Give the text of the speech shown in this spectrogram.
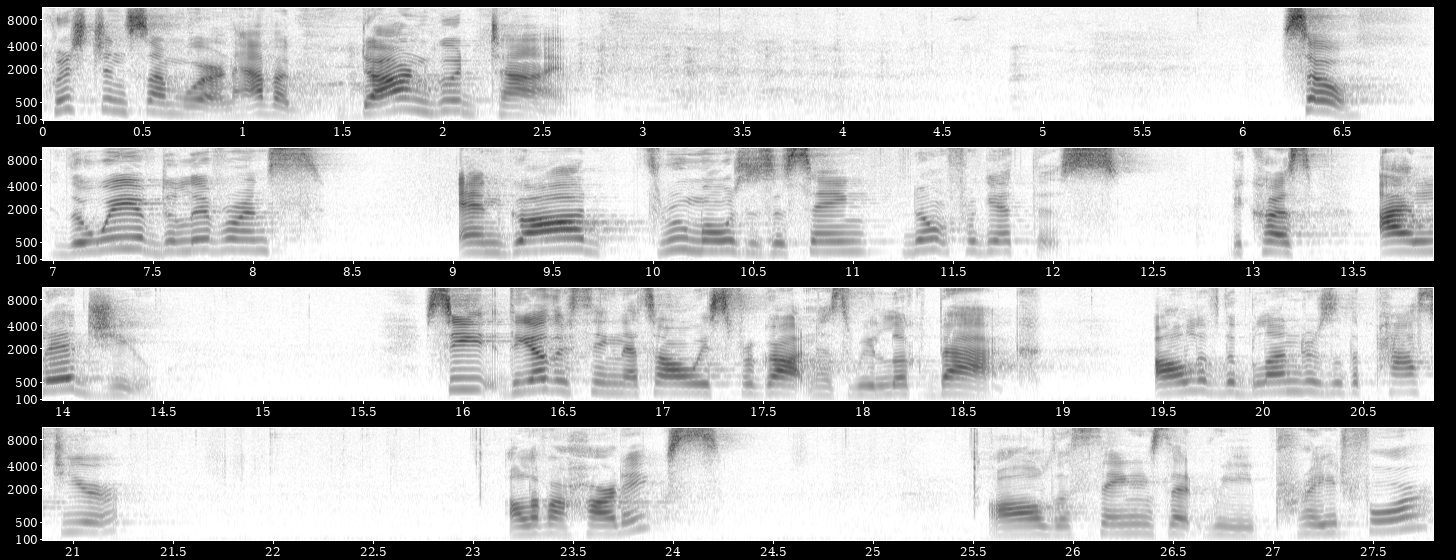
Christian somewhere and have a darn good time. so, the way of deliverance, and God, through Moses, is saying, Don't forget this, because I led you. See, the other thing that's always forgotten as we look back, all of the blunders of the past year, all of our heartaches, all the things that we prayed for,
